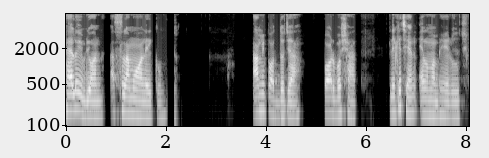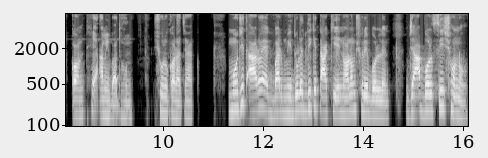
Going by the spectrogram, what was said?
হ্যালো এভরিওয়ান, আসসালামু আলাইকুম। আমি পদ্মজা, পর্ব সাত। লিখেছেন এলমা ভেরুজ, কণ্ঠে আমি বাঁধন। শুরু করা যাক। মজিদ আরও একবার মৃদুলের দিকে তাকিয়ে নরম সুরে বললেন, যা বলছি শোনো।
